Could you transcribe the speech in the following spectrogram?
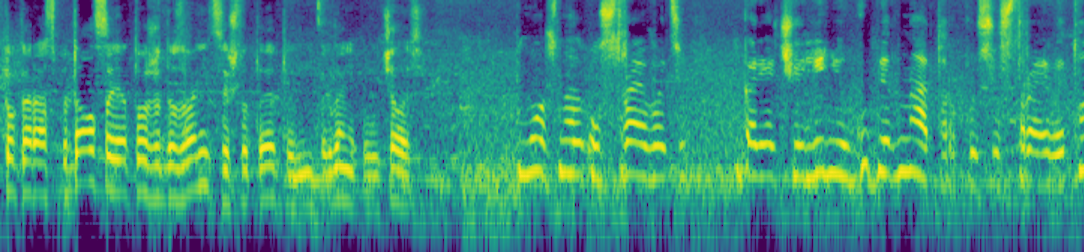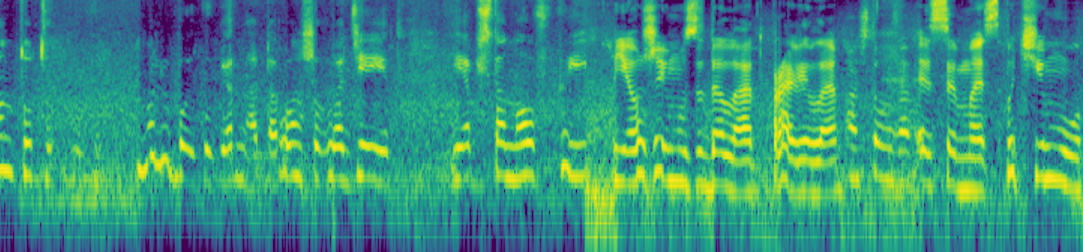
сколько раз пытался я тоже дозвониться, и что-то это никогда не получалось. Можно устраивать горячую линию, губернатор пусть устраивает. Он тут, ну, любой губернатор, он же владеет и обстановкой. Я уже ему задала, отправила А что вы смс. Почему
